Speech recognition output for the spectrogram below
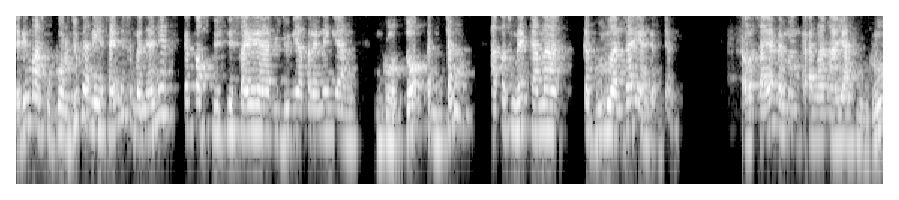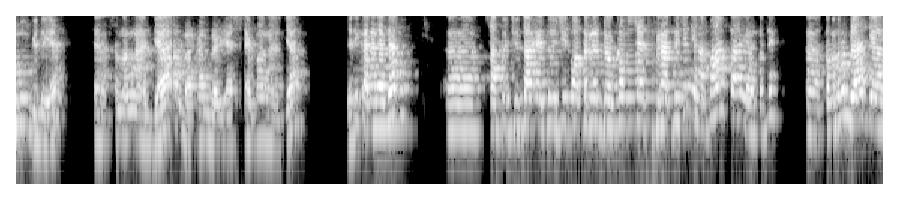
Jadi Mas ukur juga nih, saya ini sebenarnya etos bisnis saya di dunia training yang godok, kenceng, atau sebenarnya karena keguruan saya yang kenceng. Kalau saya memang karena ayah guru gitu ya, ya, senang ngajar bahkan dari SMA ngajar jadi kadang-kadang satu -kadang, juta etusi voter.com saya gratisin ya nggak apa-apa. Yang penting teman teman-teman belajar.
